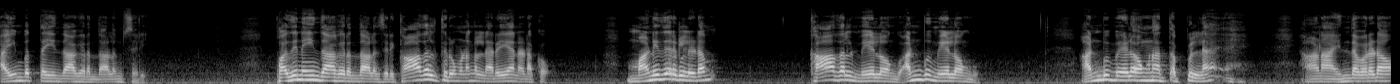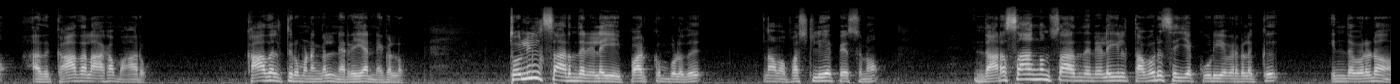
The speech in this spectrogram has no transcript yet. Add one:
ஐம்பத்தைந்தாக இருந்தாலும் சரி பதினைந்தாக இருந்தாலும் சரி காதல் திருமணங்கள் நிறையா நடக்கும். மனிதர்களிடம் காதல் மேலோங்கும் அன்பு மேலோங்கும். அன்பு மேலோங்குனா தப்பு இல்லை ஆனால் இந்த வருடம் அது காதலாக மாறும். காதல் திருமணங்கள் நிறையா நிகழும். தொழில் சார்ந்த நிலையை பார்க்கும் பொழுது நாம் ஃபஸ்ட்லேயே பேசணும். இந்த அரசாங்கம் சார்ந்த நிலையில் தவறு செய்யக்கூடியவர்களுக்கு இந்த வருடம்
